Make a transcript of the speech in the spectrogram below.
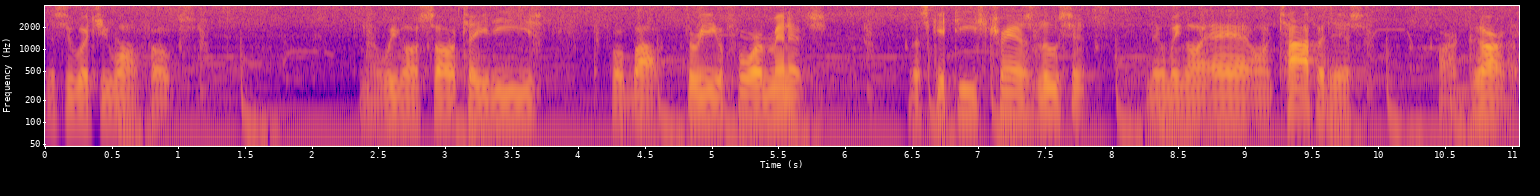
This is what you want, folks. Now we're gonna saute these for about three or four minutes. Let's get these translucent. Then we're gonna add on top of this our garlic.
